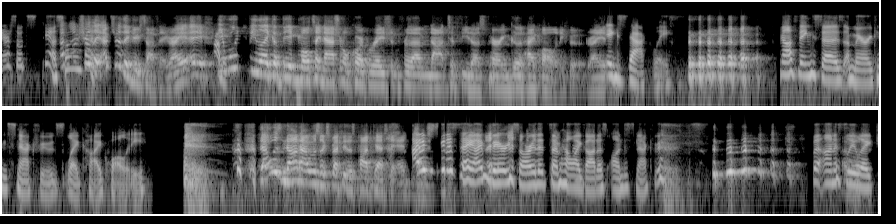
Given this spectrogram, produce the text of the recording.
there. So it's yeah, totally I'm, sure they, I'm sure they do something, right? It, it wouldn't be like a big multinational corporation for them not to feed us very good, high quality food, right? Exactly. Nothing says American snack foods like high quality. that was not how I was expecting this podcast to end. I was just gonna say I'm very sorry that somehow I got us onto snack foods. but honestly, like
